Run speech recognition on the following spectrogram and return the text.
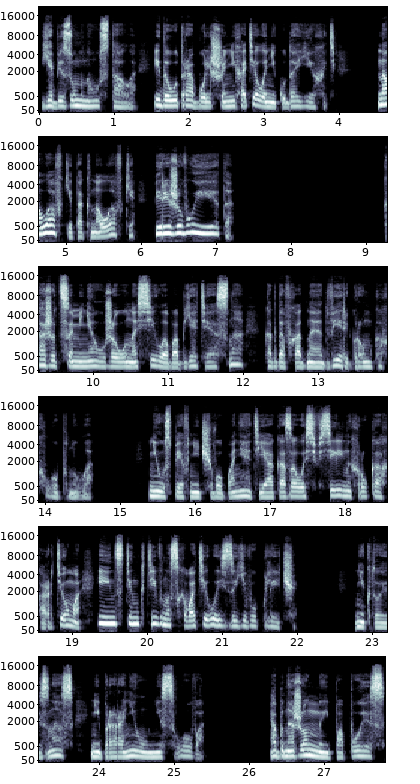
Я безумно устала и до утра больше не хотела никуда ехать. На лавке так на лавке, переживу и это. Кажется, меня уже уносило в объятия сна, когда входная дверь громко хлопнула. Не успев ничего понять, я оказалась в сильных руках Артема и инстинктивно схватилась за его плечи. Никто из нас не проронил ни слова. Обнаженный по пояс,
